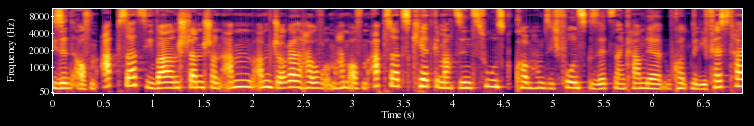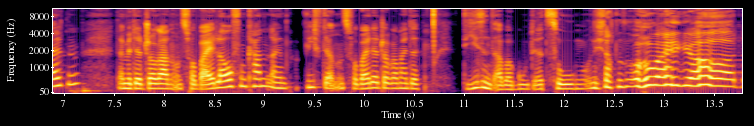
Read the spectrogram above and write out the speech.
Die sind auf dem Absatz, die waren standen schon am, am Jogger, haben, haben auf dem Absatz kehrt gemacht, sind zu uns gekommen, haben sich vor uns gesetzt. Dann kam der, konnten wir die festhalten, damit der Jogger an uns vorbeilaufen kann. Dann lief der an uns vorbei. Der Jogger meinte, die sind aber gut erzogen. Und ich dachte so, oh mein Gott.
